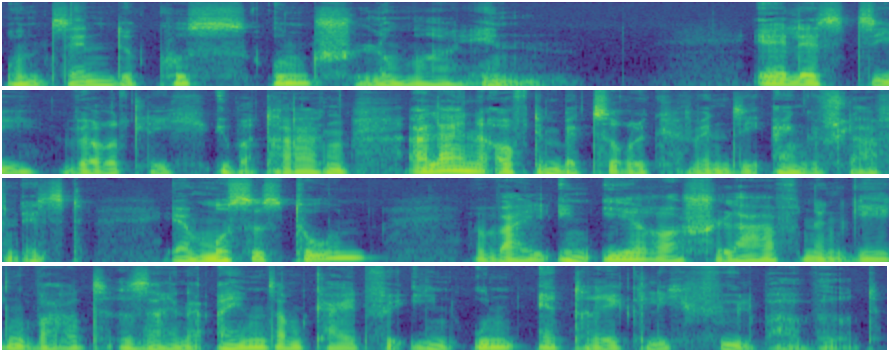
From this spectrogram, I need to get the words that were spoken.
und sende Kuss und Schlummer hin. Er lässt sie, wörtlich übertragen, alleine auf dem Bett zurück, wenn sie eingeschlafen ist. Er muss es tun, weil in ihrer schlafenden Gegenwart seine Einsamkeit für ihn unerträglich fühlbar wird.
